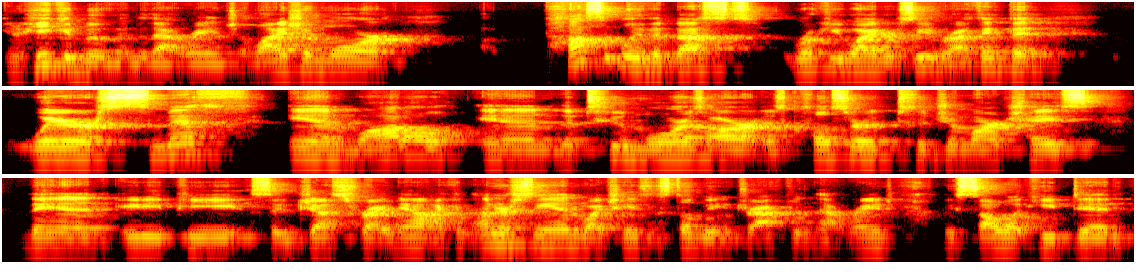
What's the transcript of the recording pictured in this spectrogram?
you know, he could move into that range. Elijah Moore, possibly the best rookie wide receiver. I think that where Smith and mm-hmm. Waddle and the two Moores are is closer to Ja'Marr Chase than ADP suggests right now. I can understand why Chase is still being drafted in that range. We saw what he did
